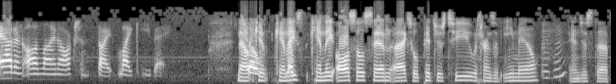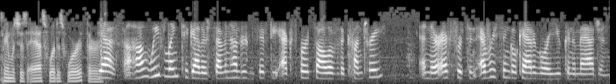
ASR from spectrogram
at an online auction site like eBay. Now, So, can can they can they also send actual pictures to you in terms of email Mhm. and just uh, pretty much just ask what it's worth, or Yes, uh huh. We've linked together 750 experts all over the country, and they're experts in every single category you can imagine,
